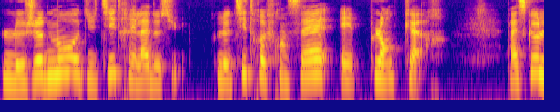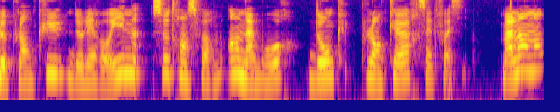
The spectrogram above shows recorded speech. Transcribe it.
le jeu de mots du titre est là-dessus. Le titre français est plan cœur. Parce que le plan cul de l'héroïne se transforme en amour, donc plan cœur cette fois-ci. Malin, non?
